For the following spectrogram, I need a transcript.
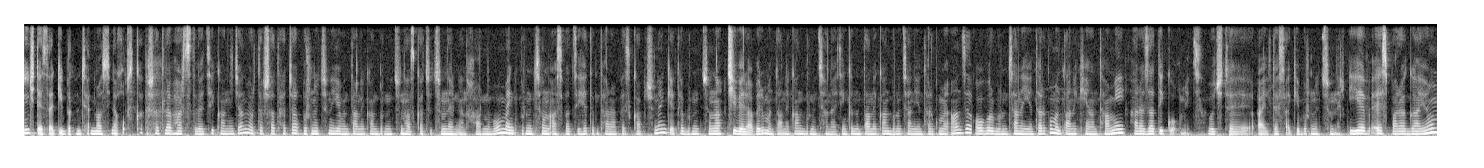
ինչ տեսակի բռնության մասին է խոսքը։ Շատ լավ հարց տվեցիք Անի ջան, որտեղ շատ հաճախ բռնությունը եւ ընտանեկան բռնություն հասկացություններն են խառնվում։ Մենք բռնություն ասվածի հետ ընդհանրապես կապ չունենք, եթե բռնությունը չի վերաբերում ընտանեկան բռնության, այսինքն ընտանեկան բռնության ենթարկում է անձը, ով որ բռնության է ենթարկվում ընտանիքի անդամի հարազատի կողմից, ոչ թե այլ տեսակի բռնություններ։ Եվ այս պարագայում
